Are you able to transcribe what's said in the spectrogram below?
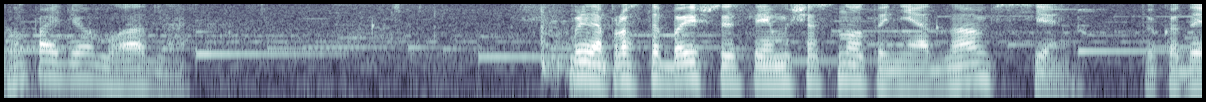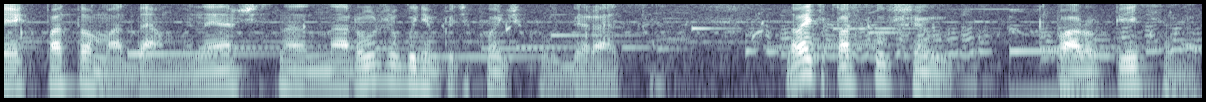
ну пойдем, ладно. Блин, я просто боюсь, что если я ему сейчас ноты не отдам все, то когда я их потом отдам, мы, наверное, сейчас на наружу будем потихонечку выбираться. Давайте послушаем пару песенок.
